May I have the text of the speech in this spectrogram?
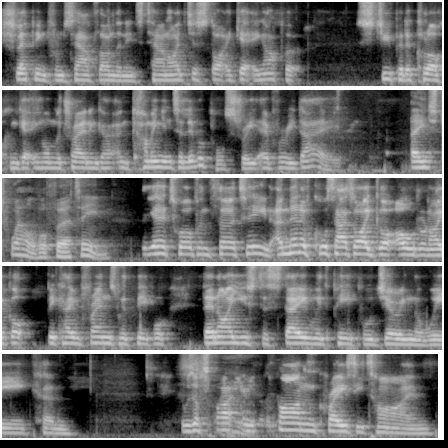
schlepping from South London into town, I just started getting up at stupid o'clock and getting on the train and go and coming into Liverpool Street every day. Age twelve or thirteen. Yeah, twelve and thirteen, and then of course, as I got older and I got became friends with people, then I used to stay with people during the week, and it was a fun, it was a fun crazy time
